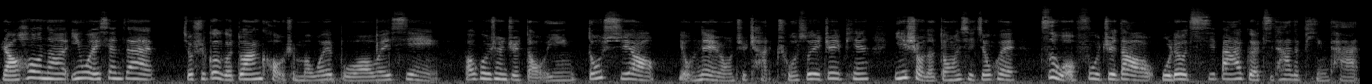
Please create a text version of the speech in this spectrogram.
然后呢，因为现在就是各个端口，什么微博、微信，包括甚至抖音，都需要有内容去产出，所以这篇一手的东西就会自我复制到五六七八个其他的平台。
